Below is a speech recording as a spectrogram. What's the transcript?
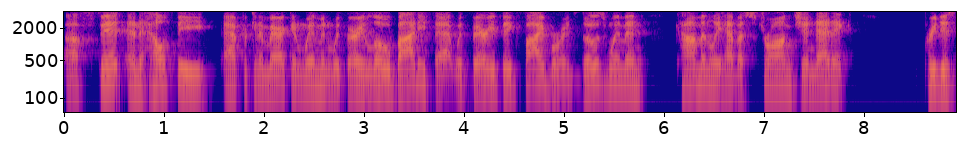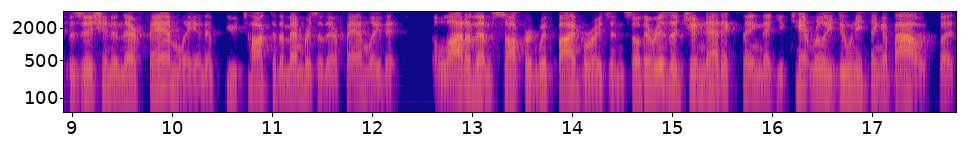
uh, fit and healthy African American women with very low body fat with very big fibroids. Those women commonly have a strong genetic predisposition in their family. And if you talk to the members of their family, that a lot of them suffered with fibroids. And so there is a genetic thing that you can't really do anything about, but,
